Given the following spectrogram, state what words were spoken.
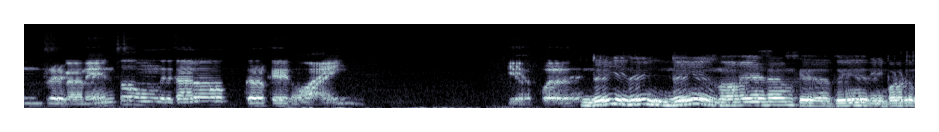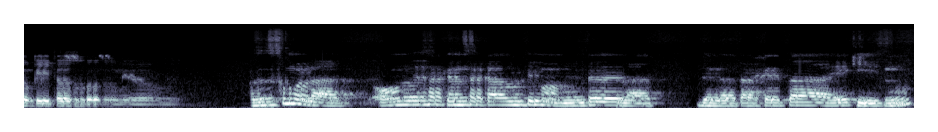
un reglamento, un decálogo, creo que no hay. Y acuerdo. Dueños, dueños, dueños, no, ya sabemos que a dueños le importa un pito a su consumidor. güey. Pues es como la onda esa que han sacado últimamente de la, de la tarjeta X, ¿no? O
